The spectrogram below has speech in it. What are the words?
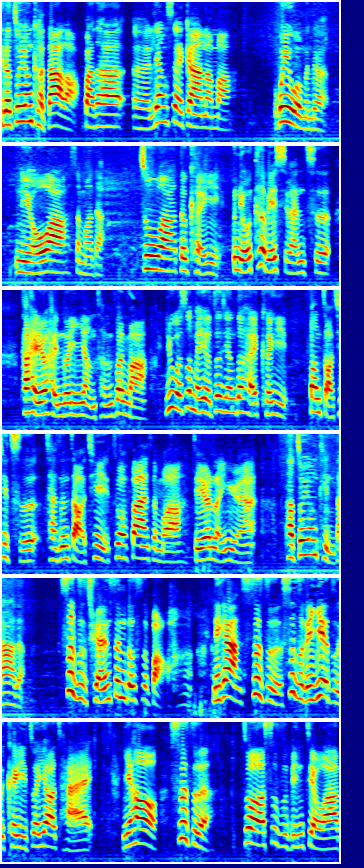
皮的作用可大了，把它呃晾晒干了嘛，喂我们的牛啊什么的。猪啊都可以，牛特别喜欢吃，它还有很多营养成分嘛。如果是没有这些，都还可以放沼气池，产生沼气做饭什么节约能源，它作用挺大的。柿子全身都是宝，你看柿子，柿子的叶子可以做药材，然后柿子做柿子饼酒啊，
